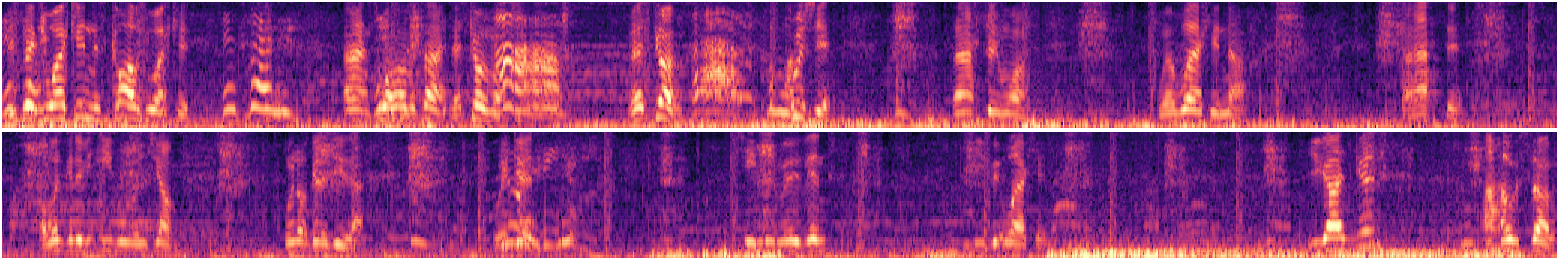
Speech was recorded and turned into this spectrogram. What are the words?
This leg's working. This calf's working. It's burning. And swap other side. Let's go, Mark. Ah, Let's go. ah, come on. Push it. That's it, one. We're working now. That's it. I was gonna be evil and jump. We're not gonna do that. We're good. Keep it moving. Keep it working. You guys good? I hope so.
